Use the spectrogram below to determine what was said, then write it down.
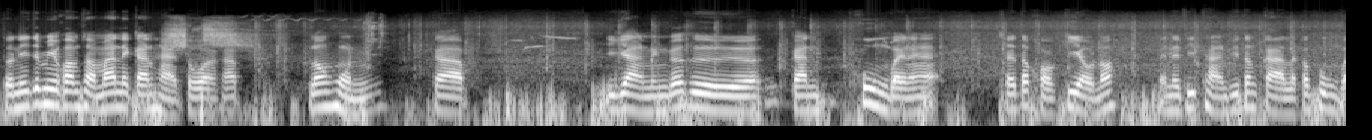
ตัวนี้จะมีความสามารถในการหายตัวครับล่องหนกับอีกอย่างหนึ่งก็คือการพุ่งไปนะฮะ ใช้ตะขอเกี่ยวเนาะไปในทิศทางที่ต้องการแล้วก็พุ่งไป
